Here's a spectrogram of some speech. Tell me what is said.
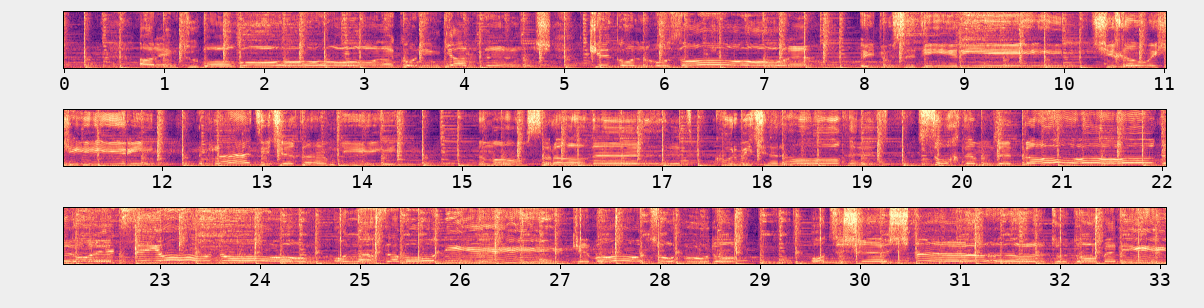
آریم تو باغا نکنیم گردش که گل بزاره ای دوست دیری شیخه و شیرین رتی چه غمگی امام سراغت کوربی چراغت. سختم ده آتش عشق تو دامنی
